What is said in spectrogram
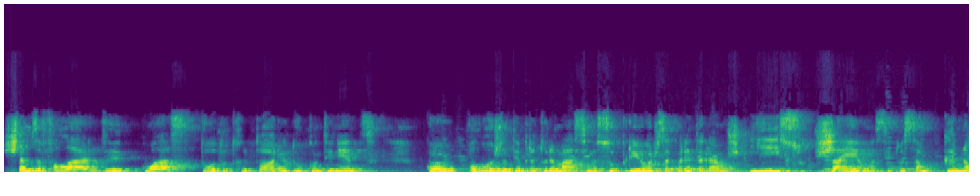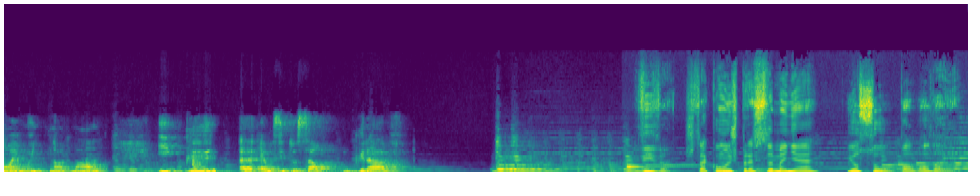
Estamos a falar de quase todo o território do continente com valores de temperatura máxima superiores a 40 graus. E isso já é uma situação que não é muito normal e que uh, é uma situação grave. Viva! Está com o Expresso da Manhã. Eu sou o Paulo Baldaia.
